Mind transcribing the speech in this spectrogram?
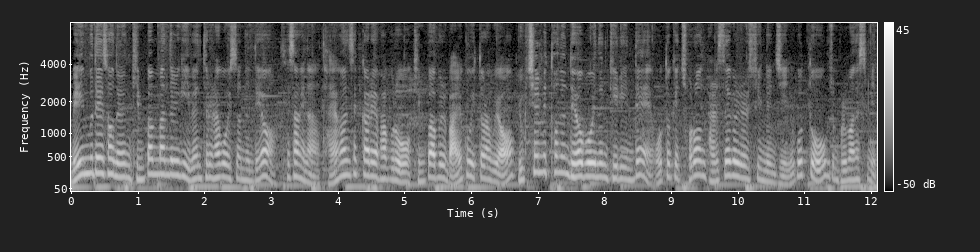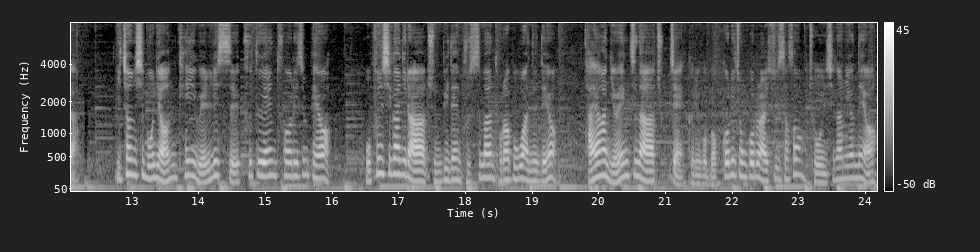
메인 무대에서는 김밥 만들기 이벤트를 하고 있었는데요. 세상에나 다양한 색깔의 밥으로 김밥을 말고 있더라고요. 6, 7m는 되어 보이는 길이인데 어떻게 저런 발색을 낼 수 있는지 이것도 좀 볼만했습니다. 2015년 K 웰리스 푸드 앤 투어리즘 페어 오픈 시간이라 준비된 부스만 돌아보고 왔는데요. 다양한 여행지나 축제 그리고 먹거리 정보를 알 수 있어서 좋은 시간이었네요.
